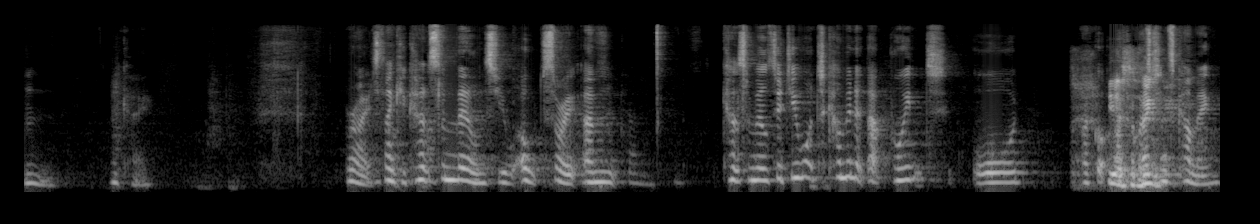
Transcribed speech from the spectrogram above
Mm, okay. Right, thank you. Councillor Mills, you, oh, sorry. Um, Councillor Mills, did you want to come in at that point or I've got yes, questions think, coming?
